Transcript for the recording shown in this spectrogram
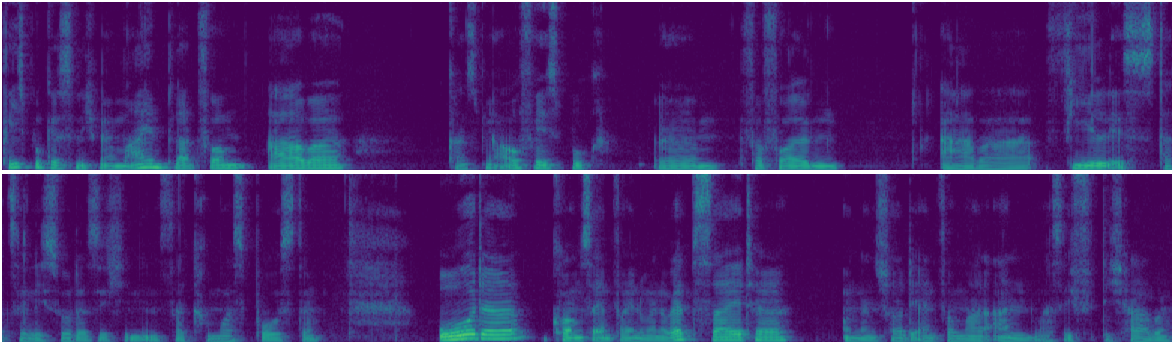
Facebook ist nicht mehr meine Plattform, aber kannst mir auf Facebook ähm, verfolgen. Aber viel ist es tatsächlich so, dass ich in Instagram was poste. Oder kommst einfach in meine Webseite und dann schau dir einfach mal an, was ich für dich habe.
